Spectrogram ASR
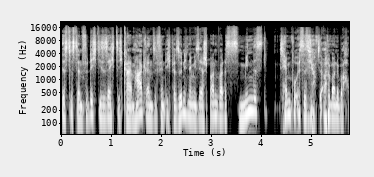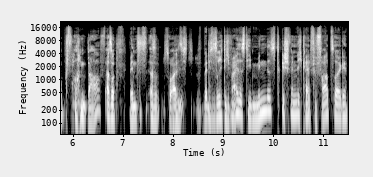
ist es denn für dich, diese 60 kmh Grenze, finde ich persönlich nämlich sehr spannend, weil das das Mindesttempo ist, das ich auf der Autobahn überhaupt fahren darf. Also, wenn es, also, so als ich, wenn ich es richtig weiß, ist die Mindestgeschwindigkeit für Fahrzeuge,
